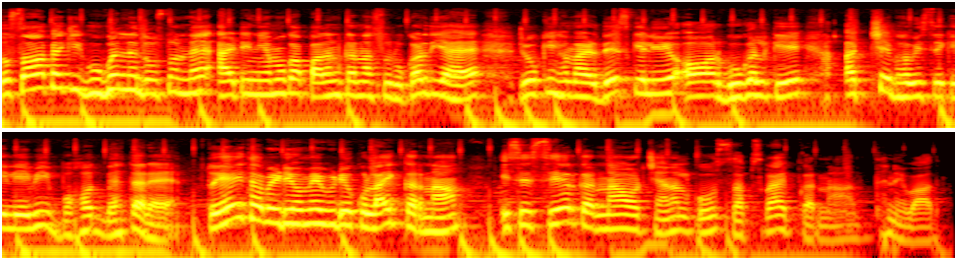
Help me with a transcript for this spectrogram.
तो साफ़ है कि गूगल ने दोस्तों नए आईटी नियमों का पालन करना शुरू कर दिया है, जो कि हमारे देश के लिए और गूगल के अच्छे भविष्य के लिए भी बहुत बेहतर है। तो यही था वीडियो में। वीडियो को लाइक करना इसे शेयर करना और चैनल को सब्सक्राइब करना। धन्यवाद।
